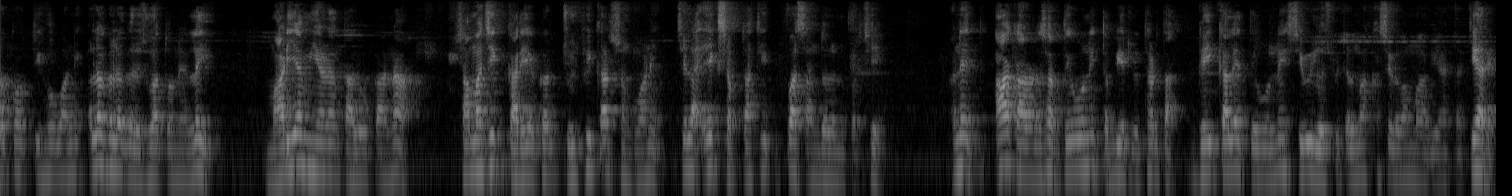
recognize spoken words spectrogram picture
રોકાતી હોવાની અલગ અલગ રજૂઆતોને લઈ માળિયા મિયાણા તાલુકાના સામાજિક કાર્યકર જુલ્ફિકાર સંઘવાણી છેલ્લા એક સપ્તાહથી ઉપવાસ આંદોલન પર છે અને આ કારણસર તેઓની તબિયત લથડતા ગઈકાલે તેઓને સિવિલ હોસ્પિટલમાં ખસેડવામાં આવ્યા હતા. ત્યારે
